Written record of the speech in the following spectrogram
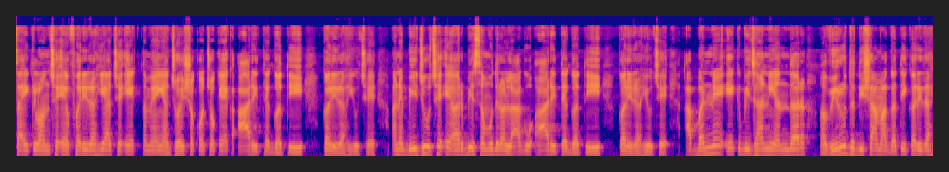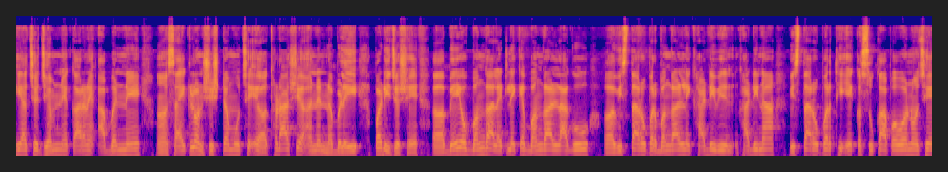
સાયક્લોન છે એ ફરી રહ્યા છે. એક તમે અહીંયા જોઈ શકો છો કે એક આ રીતે ગતિ કરી રહ્યું છે. અને બીજું છે એ અરબી સમુદ્ર લાગુ આ રીતે ગતિ કરી રહ્યું છે. આ બંને એકબીજાની અંદર વિરુદ્ધ દિશામાં ગતિ કરી રહ્યા છે, જેમને કારણે આ બંને સાયક્લોન સિસ્ટમો છે એ અથડાશે અને નબળી પડી જશે. બે ઓફ બંગાળ એટલે કે બંગાળ લાગુ વિસ્તાર ઉપર બંગાળની ખાડી ખાડીના વિસ્તાર ઉપરથી એક સૂકા પવનો છે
